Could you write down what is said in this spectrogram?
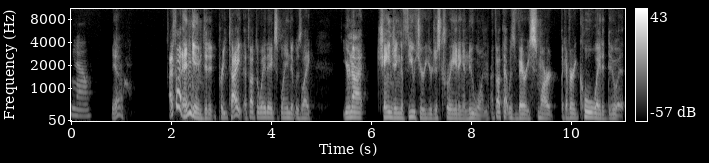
you know. Yeah, I thought Endgame did it pretty tight. I thought the way they explained it was like, you're not changing the future; you're just creating a new one. I thought that was very smart, like a very cool way to do it.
